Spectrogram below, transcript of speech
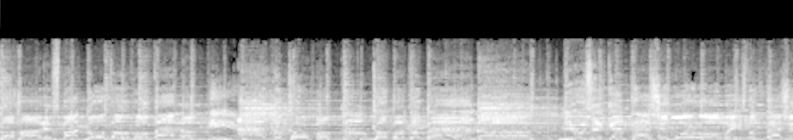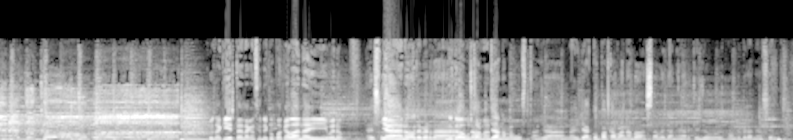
The hottest spot north of Havana. At the Copa, Pues aquí está la canción de Copacabana y bueno, Eso ya no, no, de verdad. no te va a gustar no, más. Ya no me gusta. Ya no ir a Copacabana vas a veranear, que yo es donde veraneo siempre.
